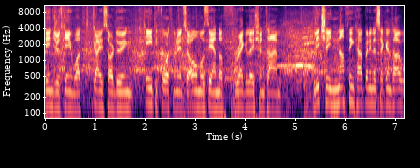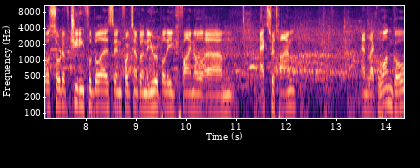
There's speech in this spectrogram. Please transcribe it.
Dangerous game what GAIS are doing. 84th minute so almost the end of regulation time. Literally nothing happened in the second half. Was sort of cheating football as in for example in the europa league final um, extra time. And like one goal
